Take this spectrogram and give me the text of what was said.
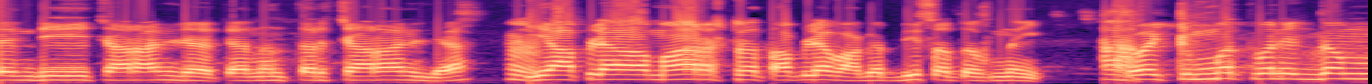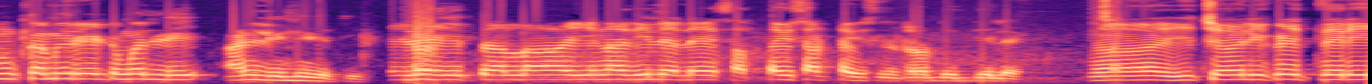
पहिल्यांदी चार आणल्या त्यानंतर चार आणल्या. ही आपल्या महाराष्ट्रात आपल्या भागात दिसतच नाही. हा. शिवाय किंमत पण एकदम कमी रेट मधली आणलेली ती. पहिल्या त्याला इना दिलेलं आहे सत्तावीस अठ्ठावीस लिटर दूध दिले हिची अली काहीतरी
